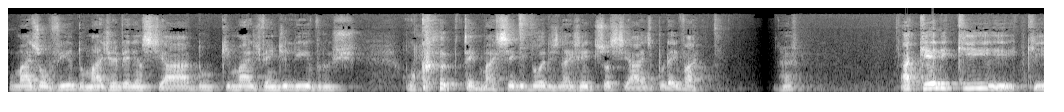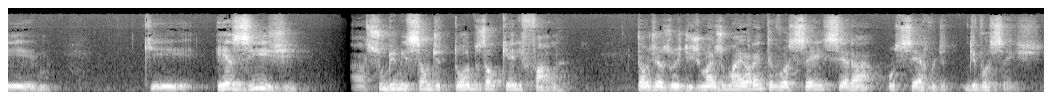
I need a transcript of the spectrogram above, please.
o mais ouvido, o mais reverenciado, o que mais vende livros, o que tem mais seguidores nas redes sociais e por aí vai. Né? Aquele que, que, que exige a submissão de todos ao que ele fala. Então Jesus diz: Mas o maior entre vocês será o servo de, de vocês.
